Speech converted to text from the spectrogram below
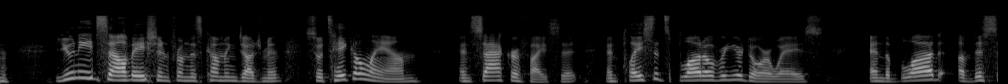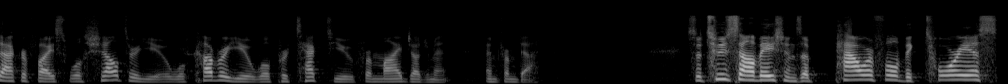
you need salvation from this coming judgment. So take a lamb and sacrifice it and place its blood over your doorways. And the blood of this sacrifice will shelter you, will cover you, will protect you from my judgment and from death. So, two salvations a powerful, victorious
